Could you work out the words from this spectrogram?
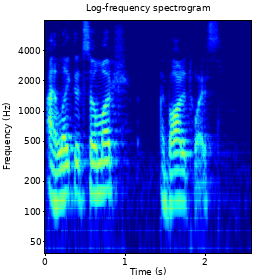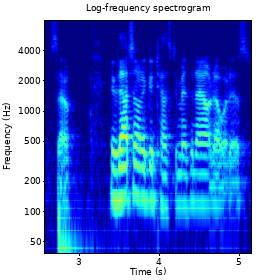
I liked it so much, I bought it twice. So if that's not a good testament, then I don't know what is.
